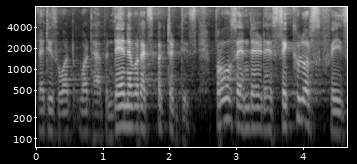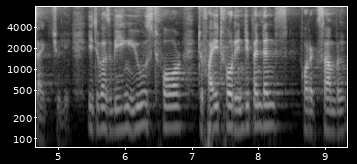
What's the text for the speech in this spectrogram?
That is what, what happened. They never expected this. Prose ended a secular phase actually. It was being used for to fight for independence, for example,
